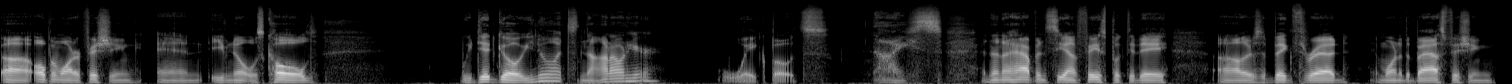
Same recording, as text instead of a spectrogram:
uh, open water fishing, and even though it was cold, we did go, you know what's not out here? Wake boats. Nice. And then I happened to see on Facebook today, uh, there's a big thread in one of the bass fishing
